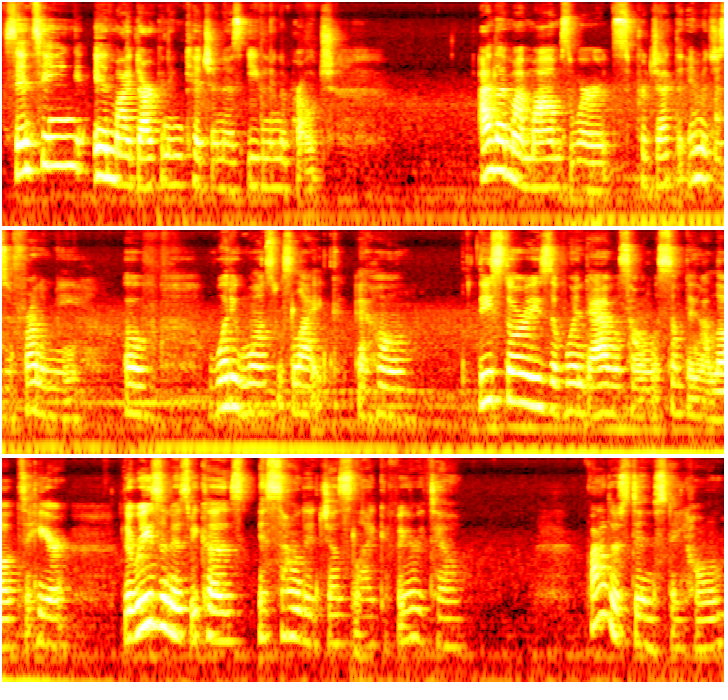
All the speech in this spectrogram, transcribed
Sensing in my darkening kitchen as evening approached, I let my mom's words project the images in front of me of what it once was like at home. These stories of when dad was home was something I loved to hear. The reason is because it sounded just like a fairy tale. Fathers didn't stay home.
